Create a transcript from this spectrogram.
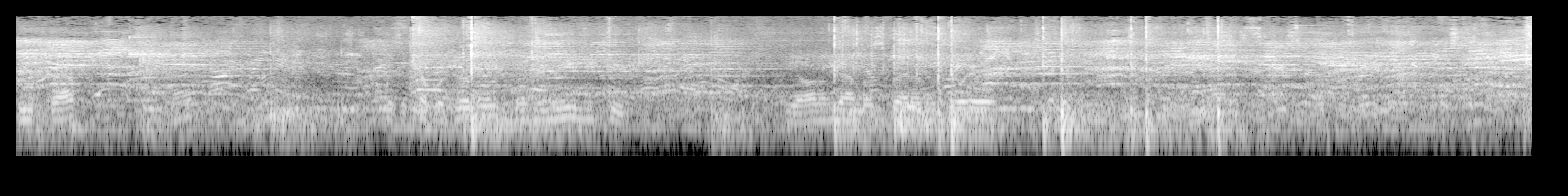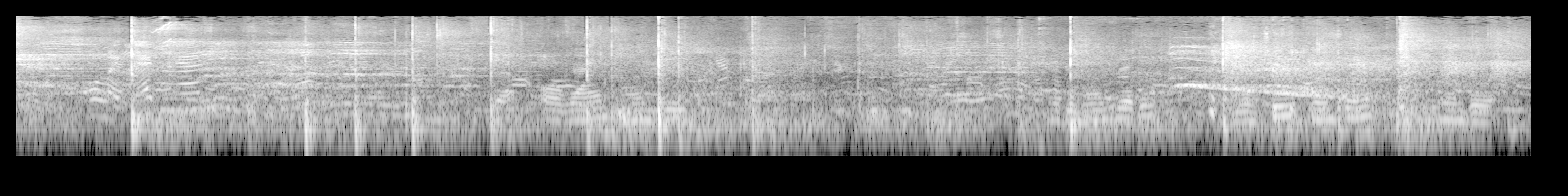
deep breath. There's a couple dribbles on your knees and shoot. You all done got a little sweat on your forehead. One, one, two. Maybe one dribble, one, two, one, two, and then do it.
